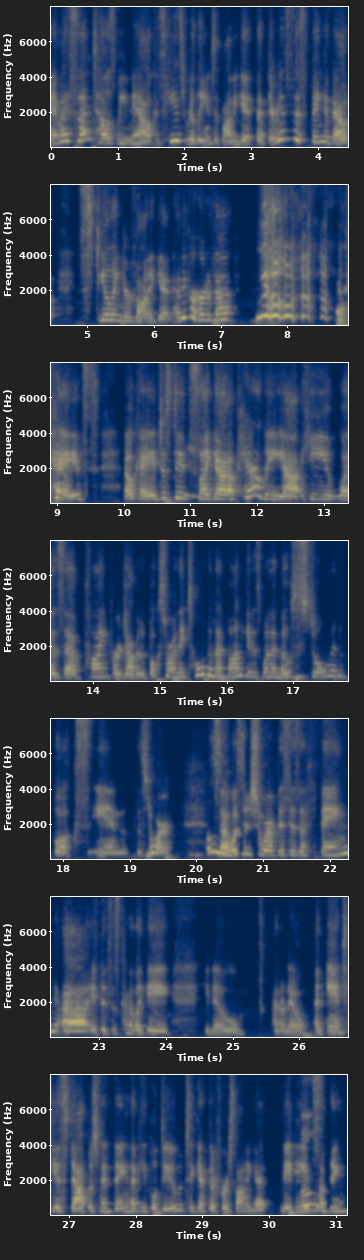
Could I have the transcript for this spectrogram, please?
And my son tells me now, because he's really into Vonnegut, that there is this thing about stealing your Vonnegut. Have you ever heard of that? No. okay, it's okay. It just it's like uh, apparently uh, he was uh, applying for a job at a bookstore, and they told him that Vonnegut is one of the most stolen books in the store. Ooh. So I wasn't sure if this is a thing, uh, if this is kind of like a, you know, I don't know, an anti-establishment thing that people do to get their first Vonnegut. Maybe oh. it's something.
